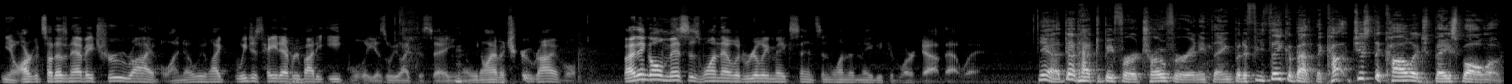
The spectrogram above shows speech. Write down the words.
you know Arkansas doesn't have a true rival. I know we like we just hate everybody equally, as we like to say. You know, we don't have a true rival. But I think Ole Miss is one that would really make sense and one that maybe could work out that way. Yeah, it doesn't have to be for a trophy or anything, but if you think about the just the college baseball alone,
